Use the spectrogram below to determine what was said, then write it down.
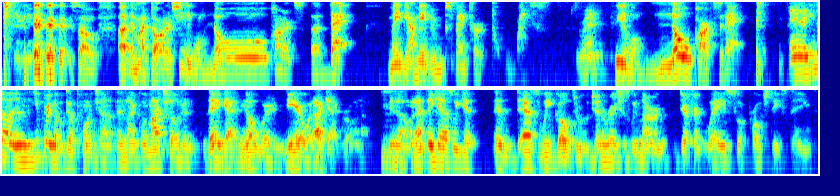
Mm-hmm. so, uh, and my daughter, she didn't want no parts of that. Maybe I maybe spanked her twice. Right. He didn't want no parts of that. And you know, and you bring up a good point, Jonathan. Like with my children, they got nowhere near what I got growing up. Mm-hmm. You know, and I think as we get and as we go through generations, we learn different ways to approach these things.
